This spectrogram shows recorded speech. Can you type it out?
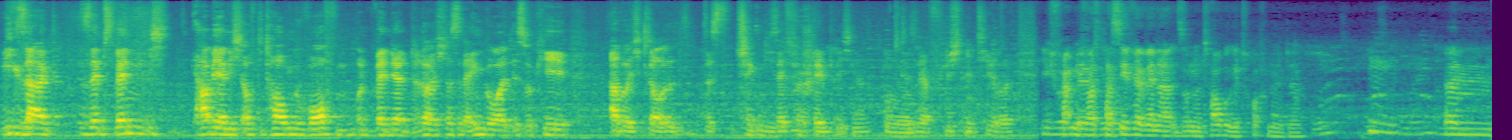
Wie gesagt, selbst wenn, ich habe ja nicht auf die Tauben geworfen und wenn der, dadurch, dass er da hingerollt ist, okay. Aber ich glaube, das checken die selbstverständlich, ne? Das sind ja flüchtende Tiere. Ich frage mich, was passiert wäre, wenn er so eine Taube getroffen hätte. Ähm,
